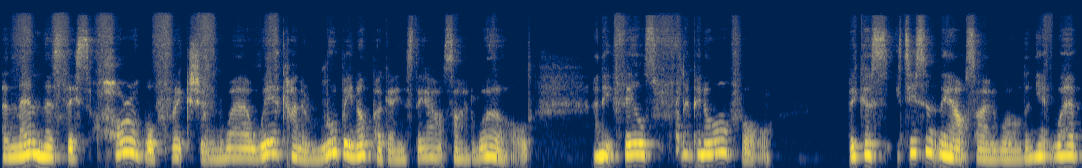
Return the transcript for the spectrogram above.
And then there's this horrible friction where we're kind of rubbing up against the outside world and it feels flipping awful because it isn't the outside world and yet we're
